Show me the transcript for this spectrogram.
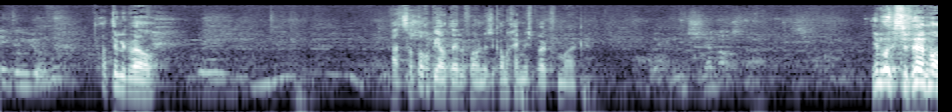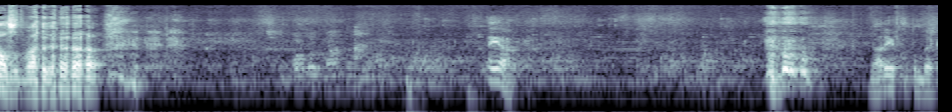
Ik doe. Natuurlijk wel. Ah, het staat toch op jouw telefoon, dus ik kan er geen misbruik van maken. Je moet zwemmen als het. Je moet zwemmen als het ware. Ja, nou, die heeft het ontdekt.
